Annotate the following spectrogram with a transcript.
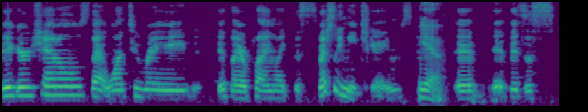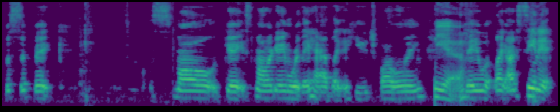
bigger channels that want to raid if they're playing like this, especially niche games. Yeah. If if it's a specific small game, smaller game where they have like a huge following. Yeah. They would like I've seen it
